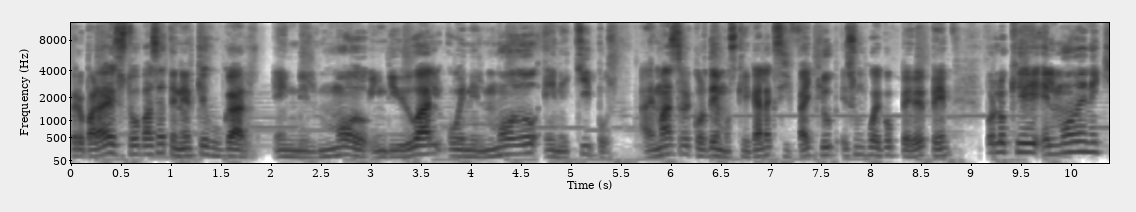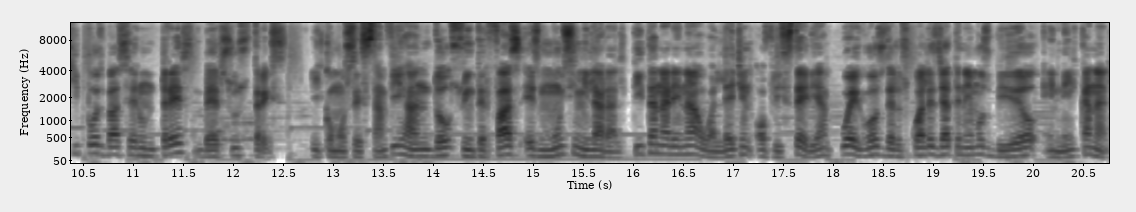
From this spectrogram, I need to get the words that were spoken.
Pero para esto vas a tener que jugar en el modo individual o en el modo en equipos Además recordemos que Galaxy Fight Club es un juego PvP, por lo que el modo en equipos va a ser un 3 vs 3. Y como se están fijando, su interfaz es muy similar al Titan Arena o al Legend of Listeria, juegos de los cuales ya tenemos video en el canal.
